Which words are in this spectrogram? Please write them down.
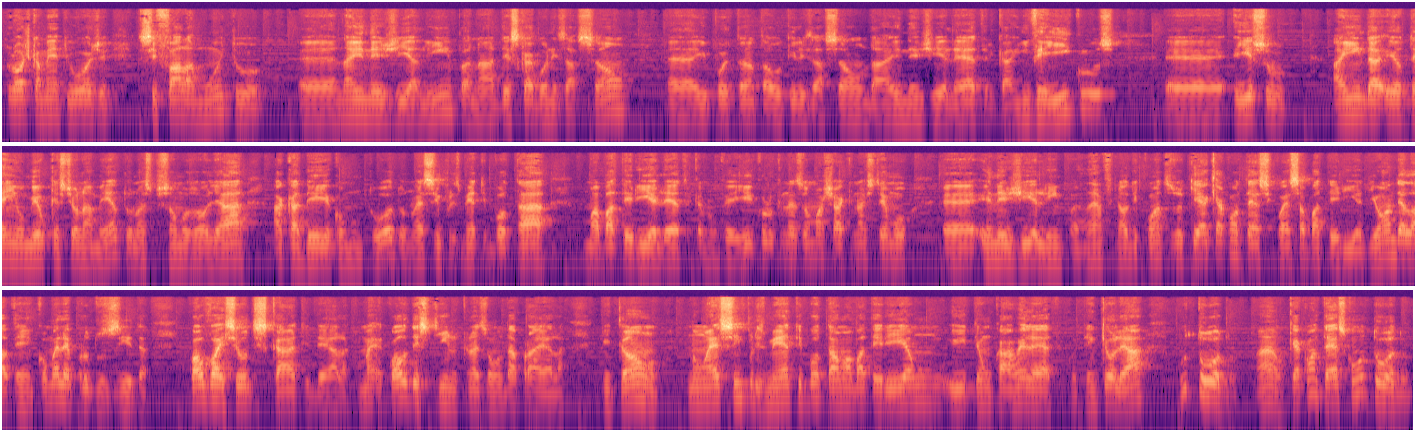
Logicamente, hoje se fala muito é, na energia limpa, na descarbonização é, e, portanto, a utilização da energia elétrica em veículos. É, isso ainda eu tenho o meu questionamento. Nós precisamos olhar a cadeia como um todo, não é simplesmente botar uma bateria elétrica num veículo que nós vamos achar que nós temos é, energia limpa, né? Afinal de contas, o que é que acontece com essa bateria? De onde ela vem? Como ela é produzida? Qual vai ser o descarte dela? É, qual o destino que nós vamos dar para ela? Então, não é simplesmente botar uma bateria um, e ter um carro elétrico. Tem que olhar o todo, né? o que acontece com o todo.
